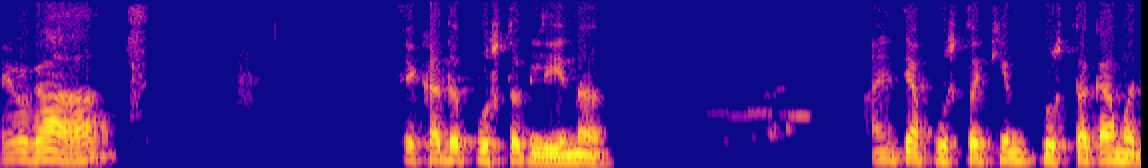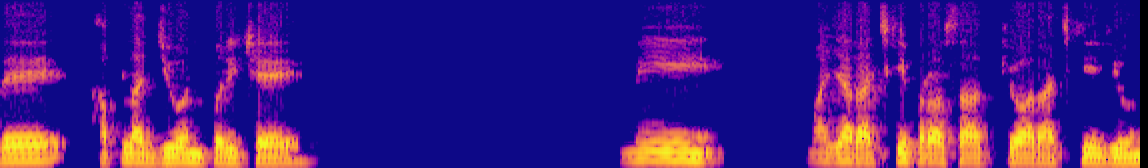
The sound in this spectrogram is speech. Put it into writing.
हे बघा एखादं पुस्तक लिहिणं आणि त्या पुस्तकी पुस्तकामध्ये आपला जीवन परिचय. मी माझ्या राजकीय प्रवासात किंवा राजकीय जीवन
